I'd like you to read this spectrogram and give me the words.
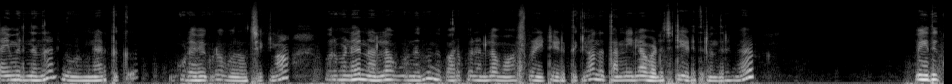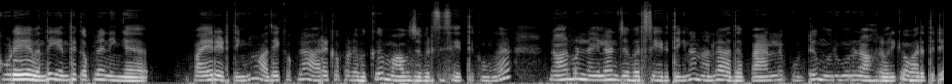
டைம் இருந்ததுன்னா நீங்கள் ஒரு மணி நேரத்துக்கு கூடவே கூட ஊற வச்சுக்கலாம். ஒரு மணி நேரம் நல்லா ஊறினதும் அந்த பருப்பை நல்லா வாஷ் பண்ணிவிட்டு எடுத்துக்கலாம். அந்த தண்ணியெலாம் வடிச்சிட்டு எடுத்துகிட்டு வந்துடுங்க இப்போ இது கூடயே வந்து எந்த கப்பில் நீங்கள் பயர் எடுத்திங்களோ அதே கப்பில் அரை கப் அளவுக்கு மாவு ஜவரிசி சேர்த்துக்கோங்க. நார்மல் நைலான் ஜவரிசி எடுத்திங்கன்னா நல்லா அதை பேனில் போட்டு முறுமுறுன்னு ஆகிற வரைக்கும் வறுத்துட்டு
